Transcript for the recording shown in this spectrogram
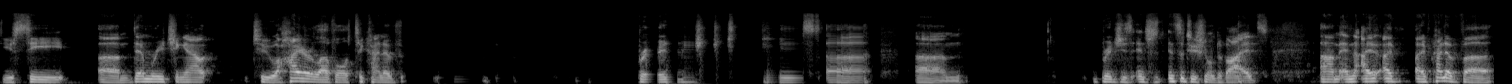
you see um, them reaching out to a higher level to kind of bridge these uh, um, institutional divides. Um, and I, have I've kind of uh,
